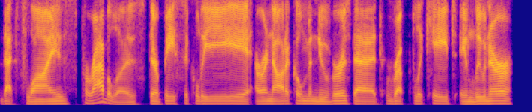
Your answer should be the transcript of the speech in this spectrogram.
that flies parabolas. They're basically aeronautical maneuvers that replicate a lunar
